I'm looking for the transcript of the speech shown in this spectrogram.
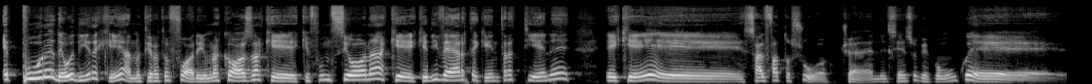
Eppure devo dire che hanno tirato fuori una cosa che, che funziona, che, che, diverte, che intrattiene e che sa il fatto suo, cioè nel senso che comunque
